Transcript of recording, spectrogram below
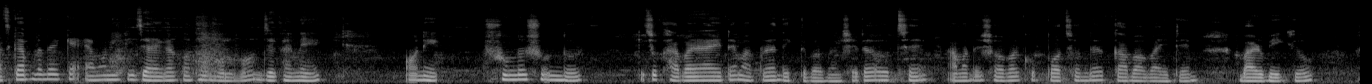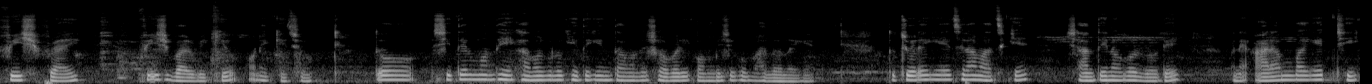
আজকে আপনাদেরকে এমন একটি জায়গার কথা বলব যেখানে অনেক সুন্দর সুন্দর কিছু খাবারের আইটেম আপনারা দেখতে পাবেন। সেটা হচ্ছে আমাদের সবার খুব পছন্দের কাবাব item barbecue fish fry fish barbecue অনেক কিছু। তো শীতের মধ্যে এই খাবারগুলো খেতে কিন্তু আমাদের সবারই কম বেশি খুব ভালো লাগে। তো চলে গিয়েছিলাম আজকে শান্তিনগর রোডে মানে আরামবাগের ঠিক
